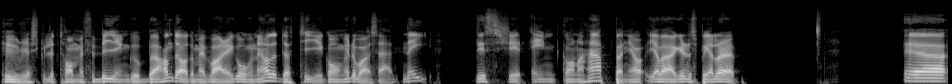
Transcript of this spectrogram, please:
hur jag skulle ta mig förbi en gubbe. Han dödade mig varje gång. När jag hade dött tio gånger, då var jag så här, nej, this shit ain't gonna happen. Jag, jag vägrade spela det. Uh,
